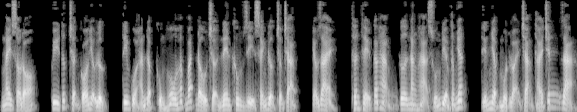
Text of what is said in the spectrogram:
Ngay sau đó, quy tức trận có hiệu lực, tim của hắn đập cùng hô hấp bắt đầu trở nên không gì sánh được chậm chạp, kéo dài, thân thể các hạng cơ năng hạ xuống điểm thấp nhất, tiến nhập một loại trạng thái chết giả,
